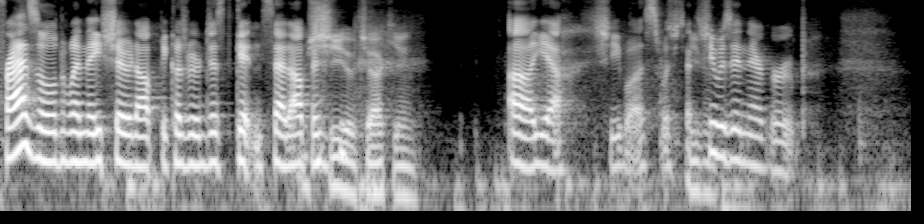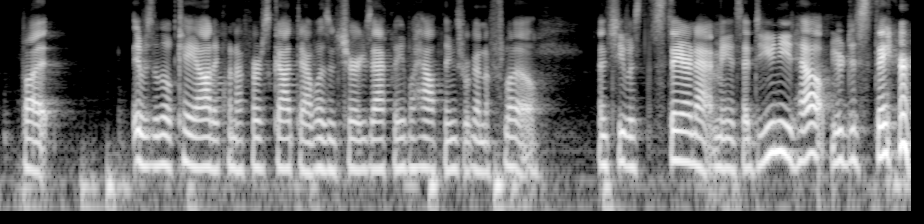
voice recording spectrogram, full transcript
frazzled when they showed up because we were just getting set up. And she of Jackie and uh, yeah, she was. With she was in their group, but it was a little chaotic when I first got there. I wasn't sure exactly how things were going to flow, and she was staring at me and said, "Do you need help? You're just staring."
